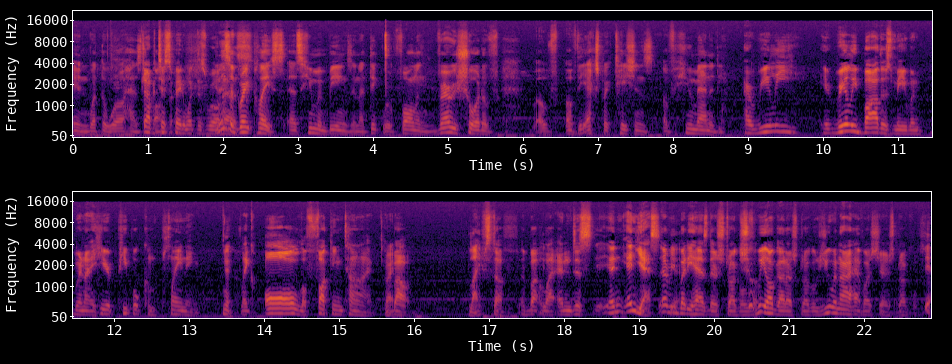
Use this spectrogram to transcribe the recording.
in what the world has. Try to participate in what this world It is a great place as human beings, and I think we're falling very short of, of, of the expectations of humanity. I really, it really bothers me when when I hear people complaining, Yeah. like all the fucking time Right. about Life stuff about life and just and and yes, everybody has their struggles. Sure. We all got our struggles. You and I have our share of struggles. Yeah.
